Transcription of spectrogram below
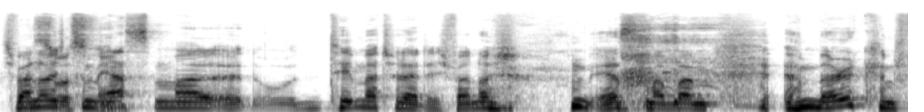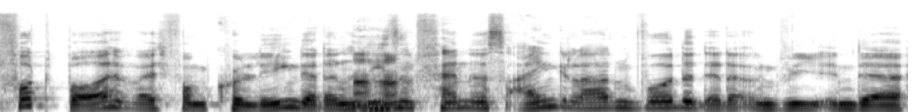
Ich war neulich zum ersten Mal, äh, Thema Toilette, ich war neulich zum ersten Mal beim American Football, weil ich vom Kollegen, der dann ein. Riesenfan ist, eingeladen wurde, der da irgendwie in der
